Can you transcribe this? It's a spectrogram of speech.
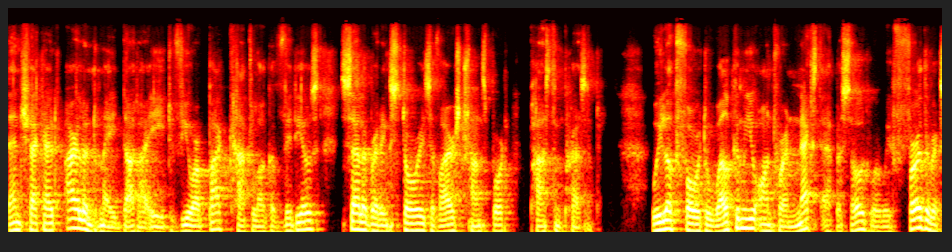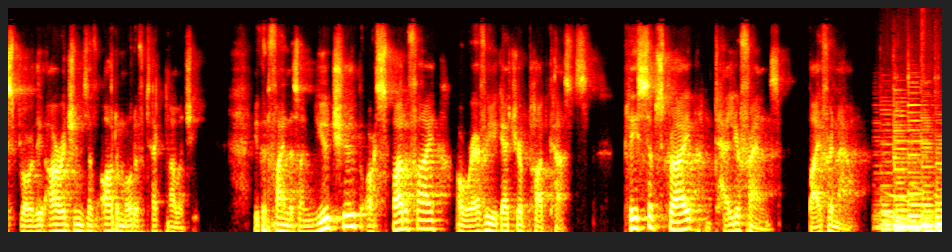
Then check out irelandmade.ie to view our back catalogue of videos celebrating stories of Irish transport, past and present. We look forward to welcoming you onto our next episode where we further explore the origins of automotive technology. You can find us on YouTube or Spotify or wherever you get your podcasts. Please subscribe and tell your friends. Bye for now.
